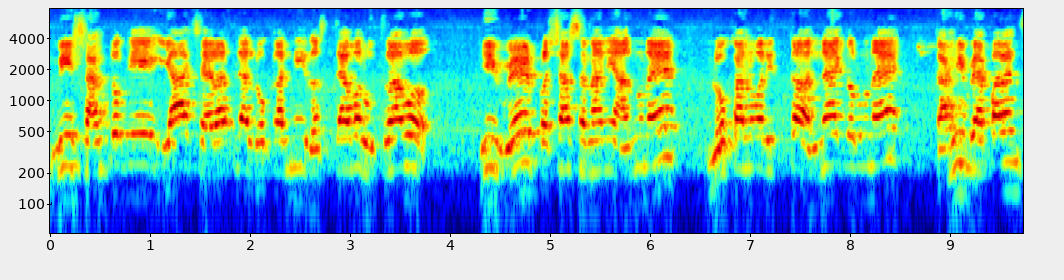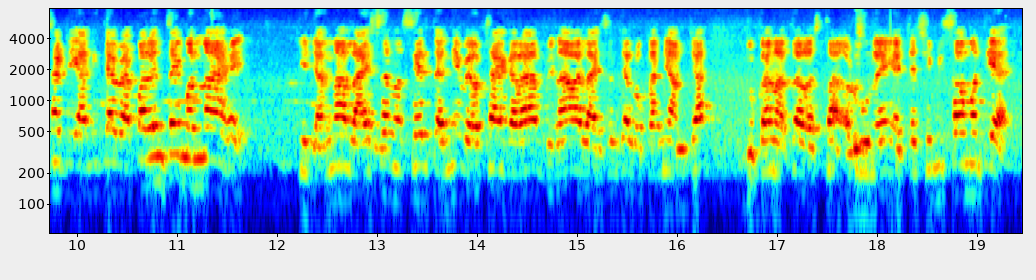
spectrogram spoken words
मी सांगतो की या शहरातल्या लोकांनी रस्त्यावर उतरावं. ही वेळ प्रशासनाने आणू नये लोकांवर इतका अन्याय करू नये. काही व्यापाऱ्यांसाठी आणि त्या व्यापाऱ्यांचंही म्हणणं आहे की ज्यांना लायसन असेल त्यांनी व्यवसाय करा. बिना लायसनच्या लोकांनी आमच्या दुकानाचा रस्ता अडवू नये याच्याशी मी सहमती आहे.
